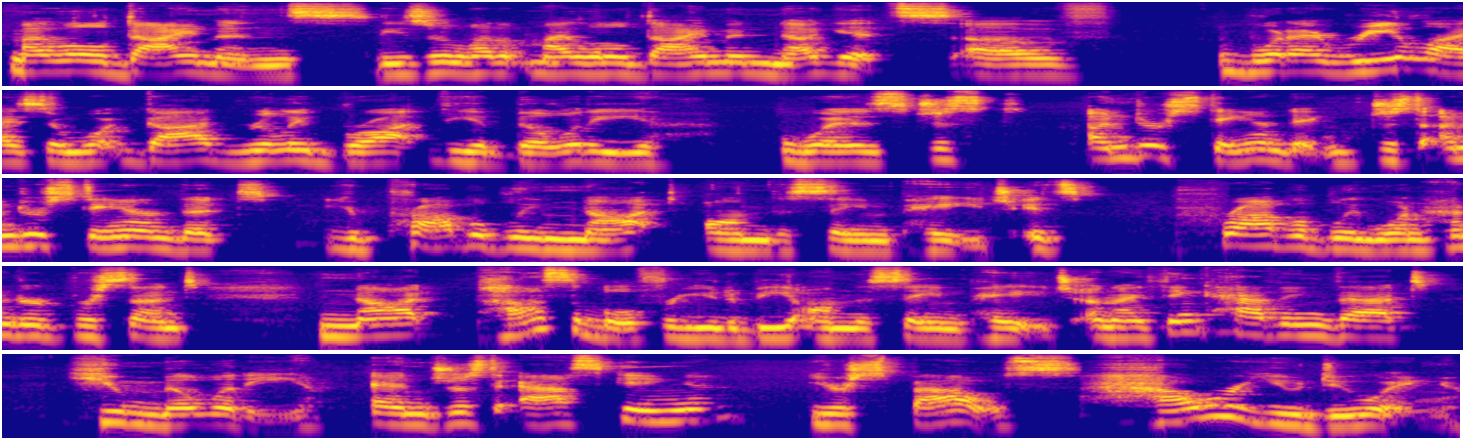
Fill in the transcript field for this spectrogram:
My little diamonds. These are my little diamond nuggets of what I realized and what God really brought the ability was just understanding. Just understand that you're probably not on the same page. It's probably 100% not possible for you to be on the same page. And I think having that humility and just asking your spouse, How are you doing?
